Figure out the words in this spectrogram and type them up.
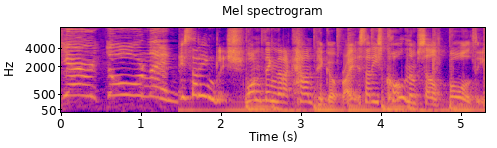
Jared Dolan. Is that English? One thing that I can pick up, right, is that he's calling himself Baldy.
